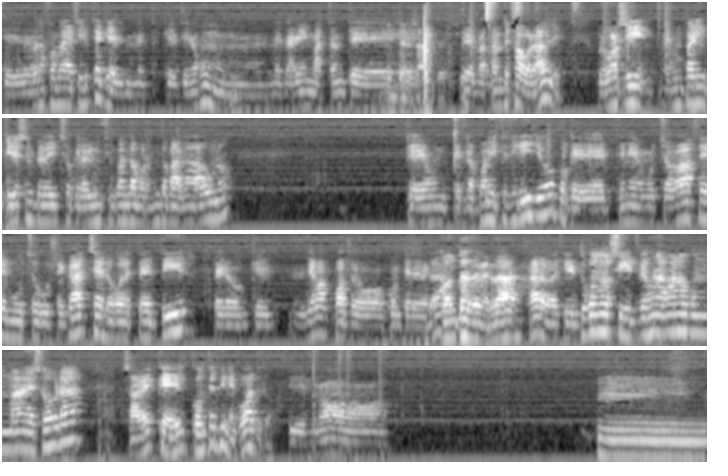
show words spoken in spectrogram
que es una forma de decirte que, el met- que tienes un metagame bastante Interesante, sí. bastante favorable. Pues bueno, sí, es un pairing que yo siempre he dicho que le doy un 50% para cada uno. Que, un, que te lo pone dificilillo porque tiene mucho base, mucho gusecache, luego el spell peer, pero que lleva 4 counter de verdad. Contas de verdad. Claro, es decir, tú cuando si ves una mano con mana de sobra, sabes que el counter tiene 4. Es decir, no. Mm,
